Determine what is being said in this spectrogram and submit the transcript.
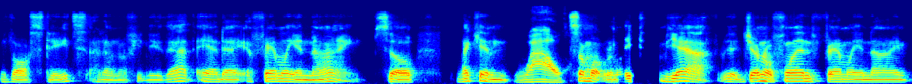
of all states. I don't know if you knew that, and a, a family of nine. So I can wow somewhat relate. Yeah, General Flynn, family of nine,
